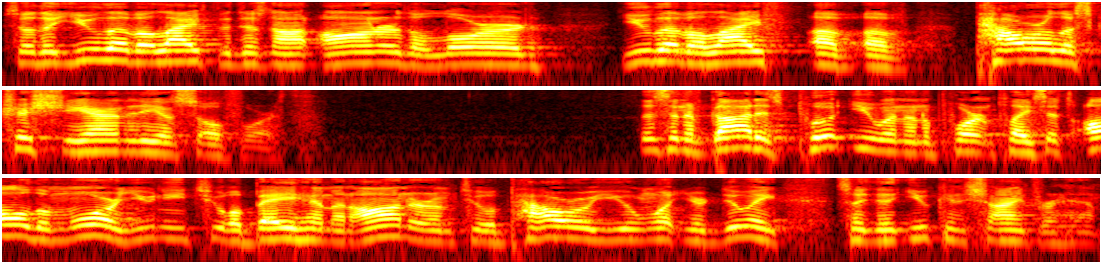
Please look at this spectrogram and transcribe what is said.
so that you live a life that does not honor the Lord. You live a life of, of powerless Christianity and so forth. Listen, if God has put you in an important place, it's all the more you need to obey Him and honor Him to empower you in what you're doing so that you can shine for Him.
